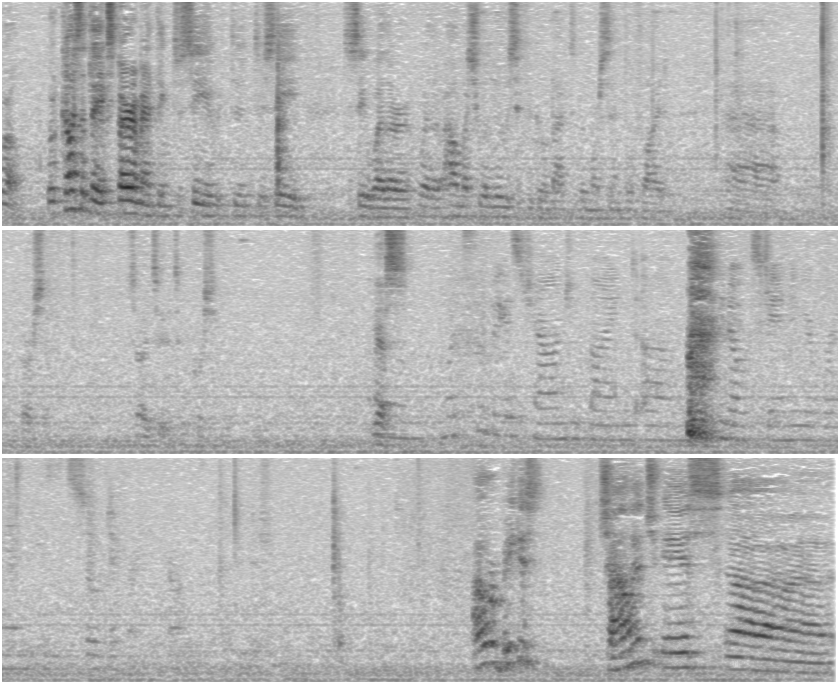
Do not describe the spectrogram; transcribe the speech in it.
well, we're constantly experimenting to see, to, to see, to see whether, whether, how much we'll lose if we go back to the more simplified uh, version. So it's a, it's a good question. Yes? Um, What's the biggest challenge you find, um, you know, expanding your brand because it's so different from traditional? Our biggest challenge is uh,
